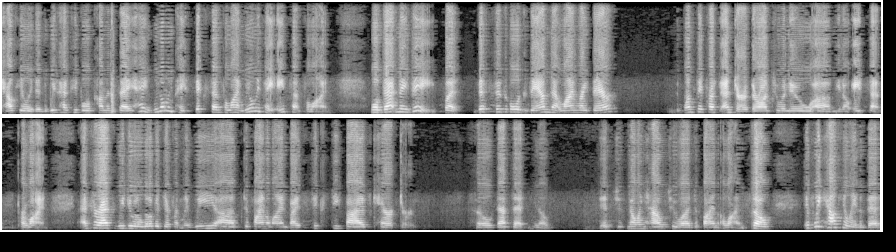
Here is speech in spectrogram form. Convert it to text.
calculated. We've had people come and say, hey, we only pay 6 cents a line. We only pay 8 cents a line. Well, that may be, but this physical exam, that line right there, once they press enter, they're on to a new, um, you know, 8 cents per line. SRS, we do it a little bit differently. We uh, define a line by 65 characters. So that's it. You know, it's just knowing how to uh, define a line. So if we calculated this,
